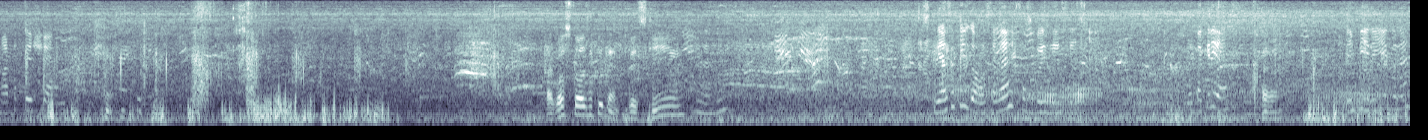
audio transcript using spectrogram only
Mata fechada. tá gostoso aqui dentro, fresquinho. Uhum. As crianças que gostam, né? Essas coisinhas assim criança. É. Tem perigo, né?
